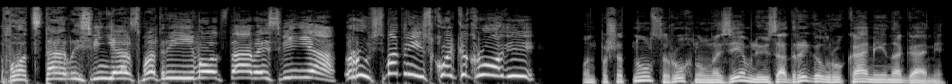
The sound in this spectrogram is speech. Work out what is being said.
«Вот старая свинья, смотри, вот старая свинья! Руфь, смотри, сколько крови!» Он пошатнулся, рухнул на землю и задрыгал руками и ногами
